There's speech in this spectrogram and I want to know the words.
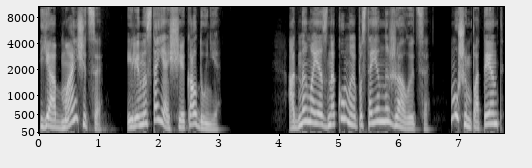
я обманщица или настоящая колдунья. Одна моя знакомая постоянно жалуется. Муж импотент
